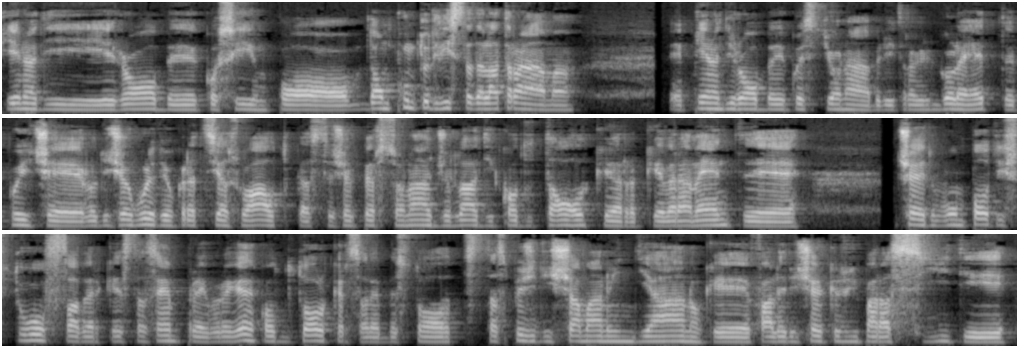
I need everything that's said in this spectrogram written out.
piena di robe così un po' da un punto di vista della trama è piena di robe questionabili, tra virgolette. Poi c'è, lo diceva pure Teocrazia su Outcast, c'è il personaggio là di Code Talker che veramente, cioè, dopo un po' ti stufa perché sta sempre, perché Code Talker sarebbe sto, sta specie di sciamano indiano che fa le ricerche sui parassiti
